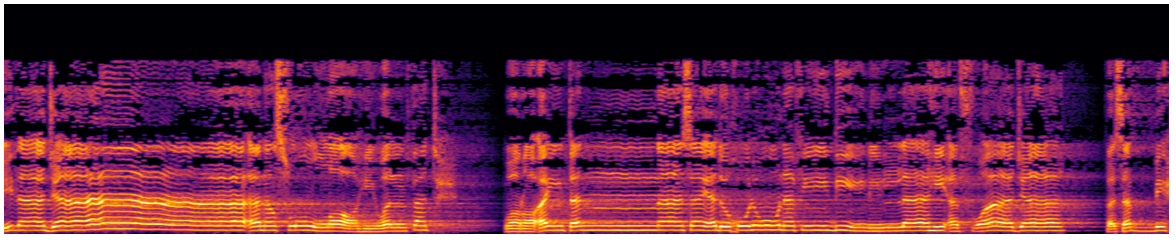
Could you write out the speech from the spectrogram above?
إذا جاء نصر الله والفتح ورأيت الناس يدخلون في دين الله أفواجا فسبح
